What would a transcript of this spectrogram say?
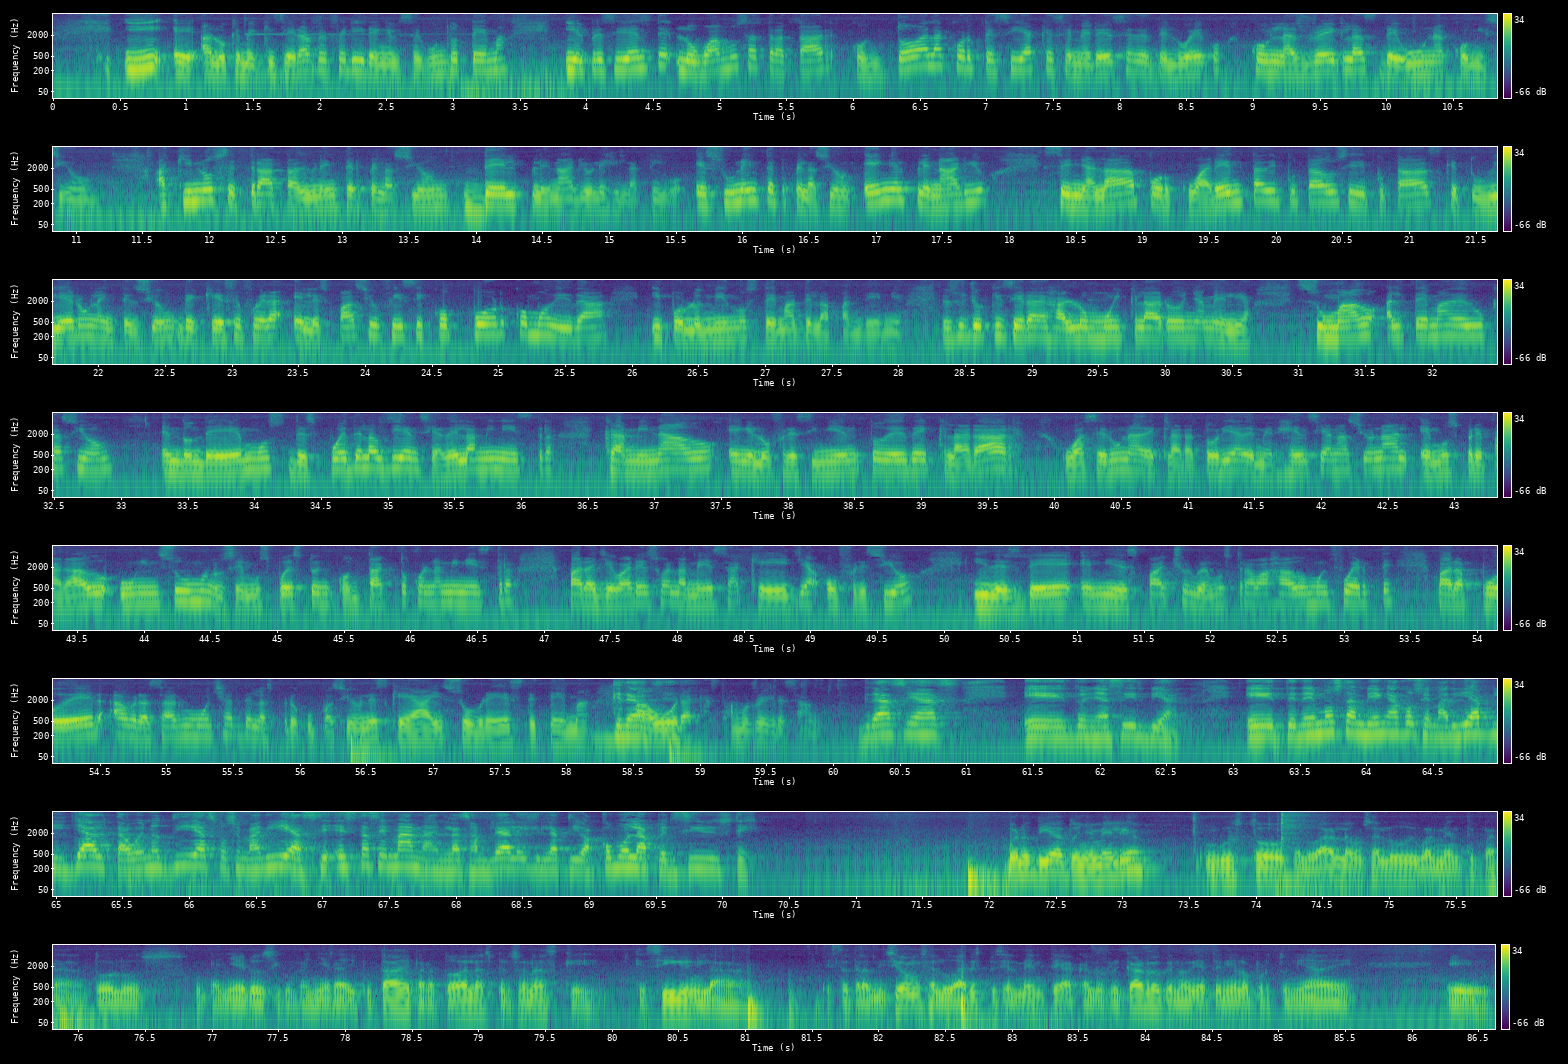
y eh, a lo que me quisiera referir en el segundo tema. Y el presidente lo vamos a tratar con toda la cortesía que se merece, desde luego, con las reglas de una comisión. Aquí no se trata de una interpelación del plenario legislativo, es una interpelación en el plenario señalada por 40 diputados y diputadas que tuvieron la intención de que ese fuera el espacio físico por comodidad y por los mismos temas de la pandemia. Eso yo quisiera dejarlo muy claro, doña Amelia, sumado al tema de educación en donde hemos, después de la audiencia de la ministra, caminado en el ofrecimiento de declarar o hacer una declaratoria de emergencia nacional. Hemos preparado un insumo, nos hemos puesto en contacto con la ministra para llevar eso a la mesa que ella ofreció y desde en mi despacho lo hemos trabajado muy fuerte para poder abrazar muchas de las preocupaciones que hay sobre este tema ahora que estamos regresando. Gracias, eh, doña Silvia. Eh, tenemos también a José María Villalta. Buenos días, José María. Esta semana en la Asamblea Legislativa, ¿cómo la percibe usted? Buenos días, doña Amelia. Un gusto saludarla. Un saludo igualmente para todos los compañeros y compañera diputada y para todas las personas que, siguen la, esta transmisión. Saludar especialmente a Carlos Ricardo, que no había tenido la oportunidad de eh,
